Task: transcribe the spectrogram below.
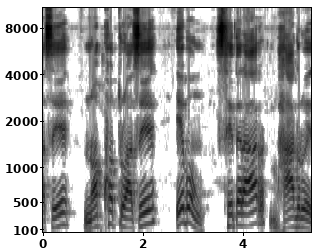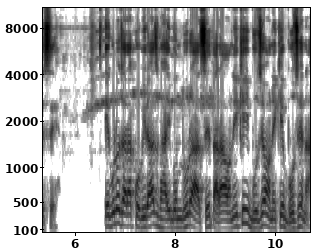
আছে, নক্ষত্র আছে এবং সেতারার ভাগ রয়েছে। এগুলো যারা কবিরাজ ভাই বন্ধুরা আছে, তারা অনেকেই বুঝে, অনেকে বোঝে না।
